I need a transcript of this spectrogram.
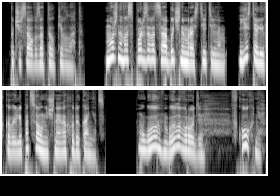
— почесал в затылке Влад. «Можно воспользоваться обычным растительным. Есть оливковое или подсолнечное на худой конец?» «Угу, было вроде. В кухне»,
